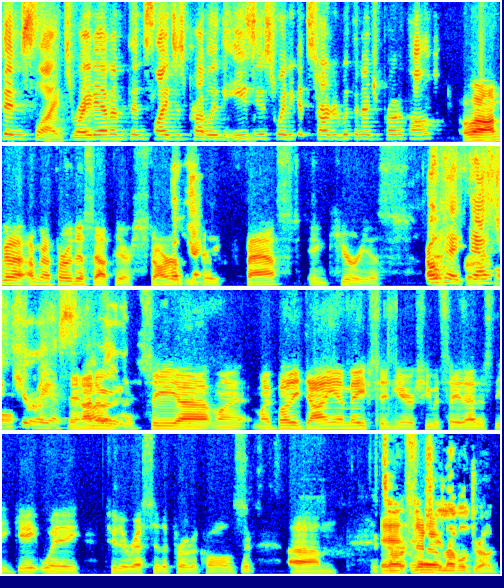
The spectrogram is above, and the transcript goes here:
thin slides, right, Adam? Thin slides is probably the easiest way to get started with an Edu protocol. Well, I'm gonna I'm gonna throw this out there. Start okay. with a fast and curious. Okay, fast and curious. And I know, right. see, uh, my my buddy Diane Mapes in here. She would say that is the gateway to the rest of the protocols. Um, it's our so, entry level drug.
